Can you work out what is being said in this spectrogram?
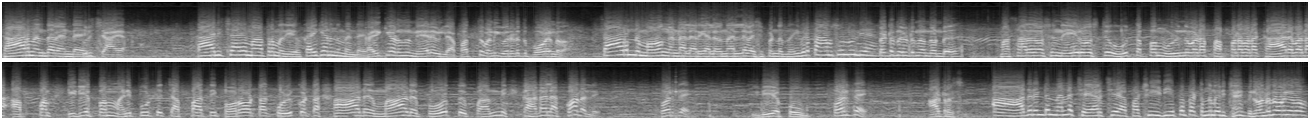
സാറിന് എന്താ വേണ്ടേ? ഒരു ചായ. കാലിച്ചായ മാത്രം മതിയോ? കഴിക്കാനൊന്നും വേണ്ടേ? കഴിക്കാനൊന്നും നേരമില്ല. പത്ത് മണിക്ക് ഒരിടത്ത് പോവേണ്ടതാ. സാറിന്റെ മുഖം കണ്ടാൽ അറിയാലോ നല്ല വിശപ്പുണ്ടെന്ന്. ഇവിടെ താമസമൊന്നുമില്ല. പെട്ടെന്ന് കിട്ടുന്ന എന്തുണ്ട്? മസാല ദോശ നെയ് റോസ്റ്റ് ഊത്തപ്പം ഉഴുന്നുവട പപ്പടവട കാരവട അപ്പം ഇടിയപ്പം മണിപ്പൂട്ട് ചപ്പാത്തി പൊറോട്ട കൊഴുക്കൊട്ട ആട് മാട് പോത്ത് പന്നി കടല കൊടൽ. പോരട്ടെ? ഇടിയപ്പവും. പോരട്ടെ? അഡ്രസ് ആ അത് രണ്ടും നല്ല ചേർച്ചയാ. പക്ഷെ ഇടിയപ്പം പെട്ടെന്ന് മരിച്ചു. പിന്നെ ഉണ്ടെന്ന് പറഞ്ഞതോ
